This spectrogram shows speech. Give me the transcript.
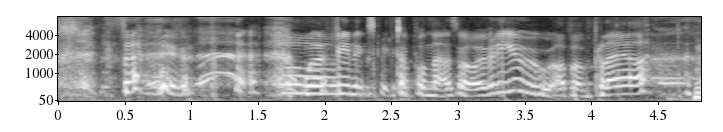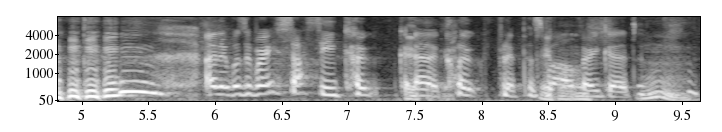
so, where Phoenix picked up on that as well. Over to you, other player. and it was a very sassy coke, uh, cloak flip as it well. was. Very good.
